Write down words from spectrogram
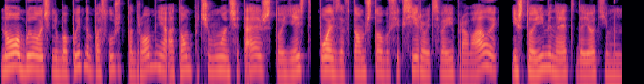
но было очень любопытно послушать подробнее о том, почему он считает, что есть польза в том, чтобы фиксировать свои провалы и что именно это дает ему.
